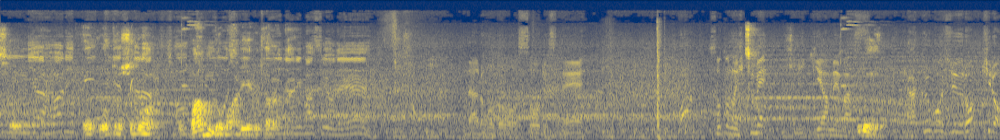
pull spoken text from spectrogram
そう。やはりここ落としてこうバンドもありえるから。になるほどそうですね。外の低め見極めます。これ156キロ。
